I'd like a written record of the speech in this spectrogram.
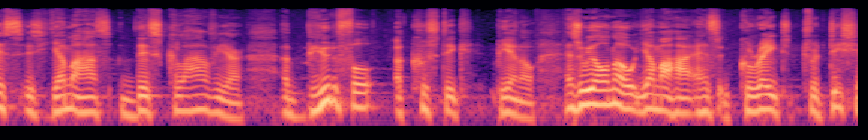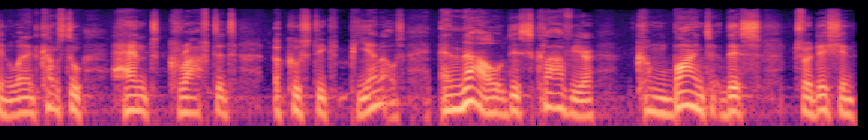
this is Yamaha's Disklavier, a beautiful acoustic piano. As we all know, Yamaha has a great tradition when it comes to handcrafted acoustic pianos. And now Disklavier combined this tradition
